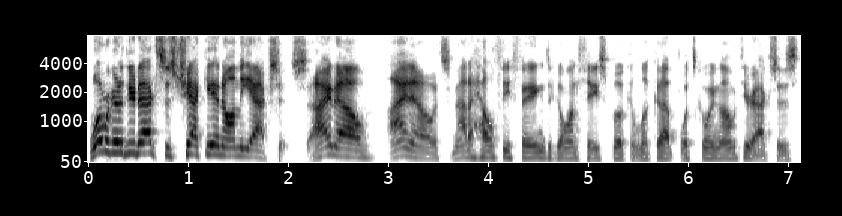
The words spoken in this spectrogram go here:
What we're going to do next is check in on the exes. I know, I know it's not a healthy thing to go on Facebook and look up what's going on with your exes.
